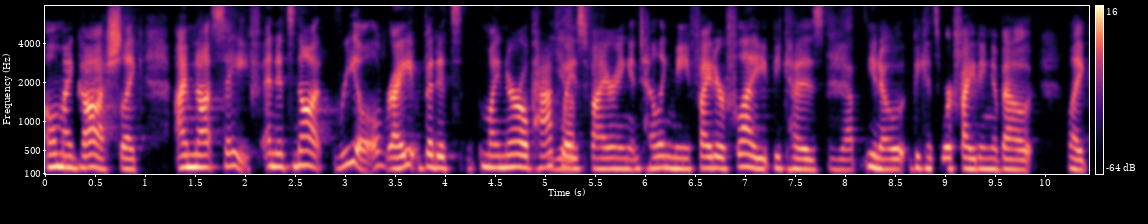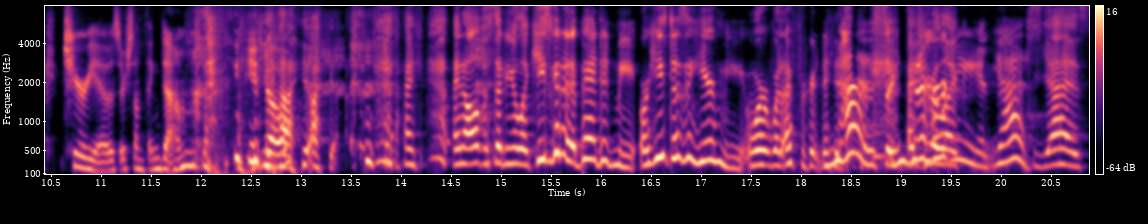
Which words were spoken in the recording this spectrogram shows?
oh my gosh, like I'm not safe. And it's not real, right? But it's my neural pathways yep. firing and telling me fight or flight because, yep. you know, because we're fighting about like Cheerios or something dumb, you know? Yeah, yeah, yeah. and, and, all of a sudden you're like, he's going to abandon me or he doesn't hear me or whatever it is. Yes. Or he's going to hurt like, me. Yes. Yes.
